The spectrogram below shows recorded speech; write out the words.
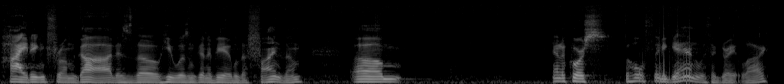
hiding from God as though he wasn't going to be able to find them. Um, and of course, the whole thing began with a great lie.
